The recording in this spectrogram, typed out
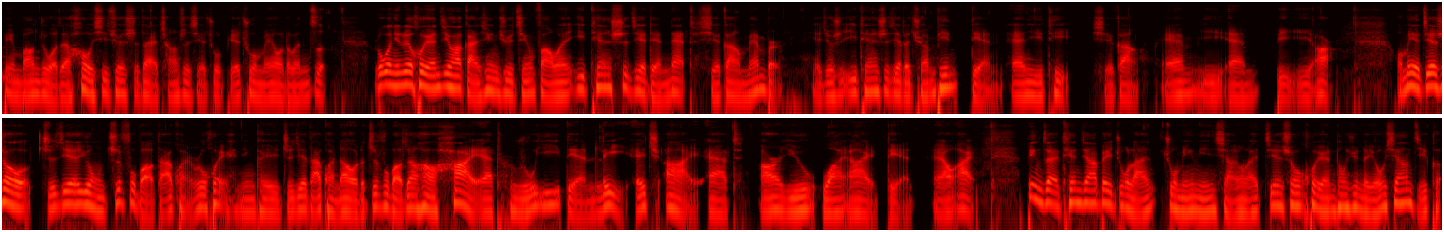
并帮助我在后稀缺时代尝试写出别处没有的文字。如果您对会员计划感兴趣，请访问一天世界点 net 斜杠 member，也就是一天世界的全拼点 n e t 斜杠 m e m b e r。我们也接受直接用支付宝打款入会，您可以直接打款到我的支付宝账号 hi at 如一点 li h i at r u y i 点。L I，并在添加备注栏注明您想用来接收会员通讯的邮箱即可。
